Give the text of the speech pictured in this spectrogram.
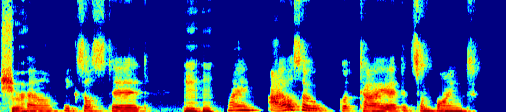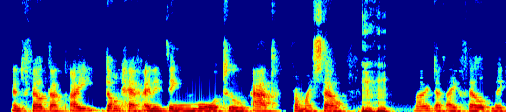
sure, uh, exhausted. Mm-hmm. I I also got tired at some point and felt that I don't have anything more to add from myself. Mm-hmm. Right, that I felt like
